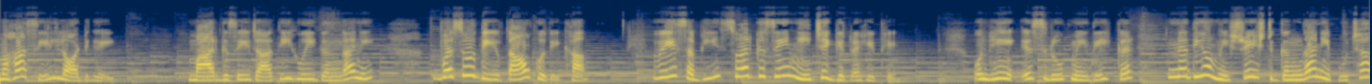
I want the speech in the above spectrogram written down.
वहाँ से लौट गई। मार्ग से जाती हुई गंगा ने वसु देवताओं को देखा। वे सभी स्वर्ग से नीचे गिर रहे थे। उन्हें इस रूप में देखकर नदियों में श्रेष्ठ गंगा ने पूछा,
